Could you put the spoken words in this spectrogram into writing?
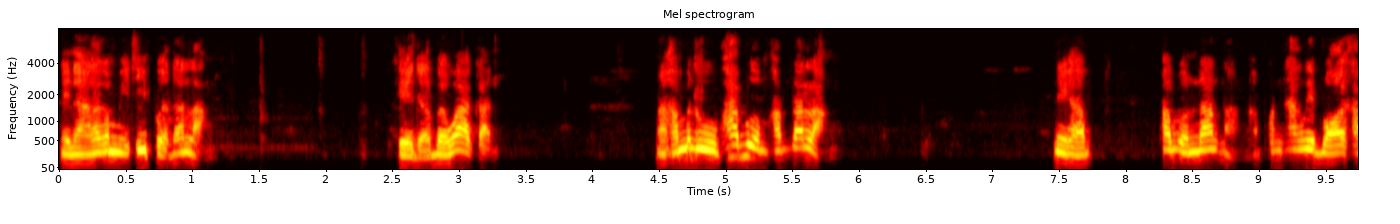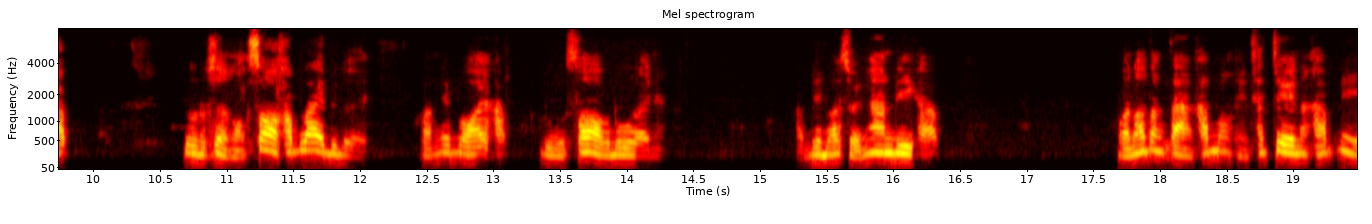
นี่นะแล้วก็มีที่เปิดด้านหลังโอเคเดี๋ยวไปว่ากัน นะครับ มาดูภาพรวมครับด้านหลัง นี่ครับ ภาพรวมด้านหลังครับค่อนข้างเรียบร้อยครับ ดูในส่วนของซอกครับไล่ไปเลย ความเรียบร้อยครับ ดูซอกดูอะไรเนี่ยครับเรียบร้อยสวยงามดีครับ หัวน็อตต่างๆ ครับมองเห็นชัดเจนนะครับ นี่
